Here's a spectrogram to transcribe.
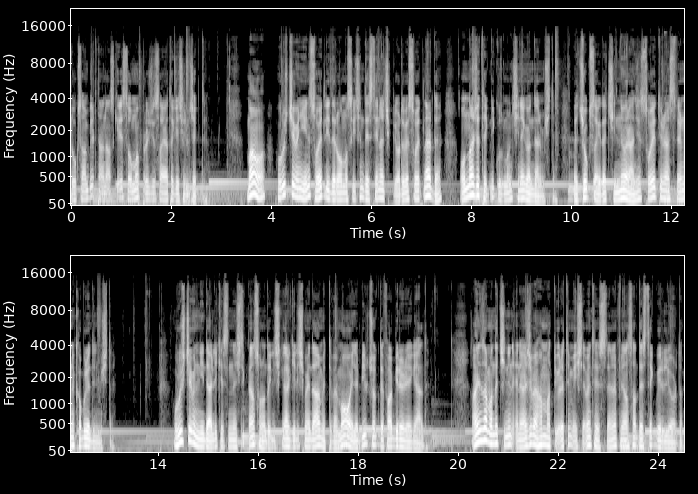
91 tane askeri savunma projesi hayata geçirilecekti. Mao, Hruşçev'in yeni Sovyet lideri olması için desteğini açıklıyordu ve Sovyetler de onlarca teknik uzmanı Çin'e göndermişti ve çok sayıda Çinli öğrenci Sovyet üniversitelerine kabul edilmişti. Hruşçev'in liderliği kesinleştikten sonra da ilişkiler gelişmeye devam etti ve Mao ile birçok defa bir araya geldi. Aynı zamanda Çin'in enerji ve ham madde üretim ve işleme tesislerine finansal destek veriliyordu.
